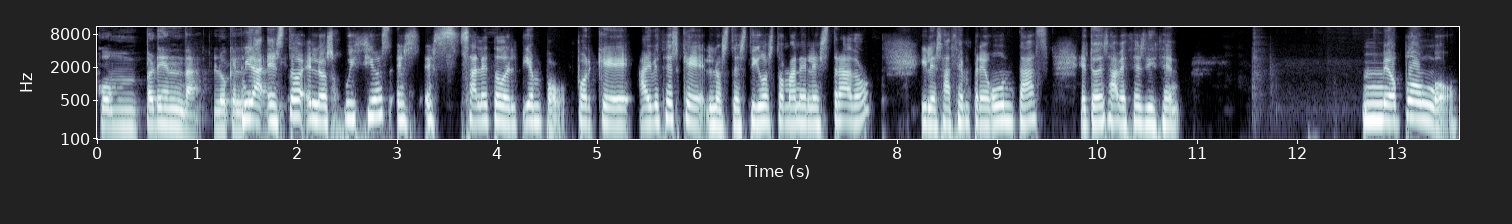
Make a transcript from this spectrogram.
comprenda lo que le Mira, esto en los juicios es, sale todo el tiempo, porque hay veces que los testigos toman el estrado y les hacen preguntas, entonces a veces dicen, me opongo.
